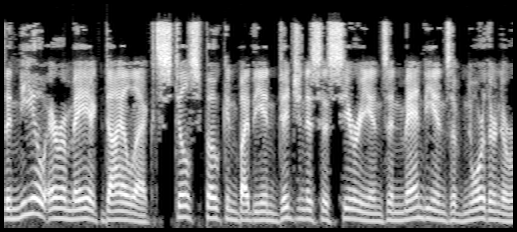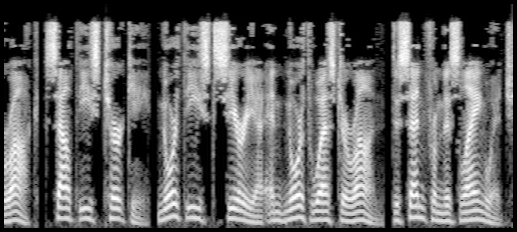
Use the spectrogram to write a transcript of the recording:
The Neo-Aramaic dialects still spoken by the indigenous Assyrians and Mandaeans of northern Iraq, southeast Turkey, northeast Syria and northwest Iran, descend from this language.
